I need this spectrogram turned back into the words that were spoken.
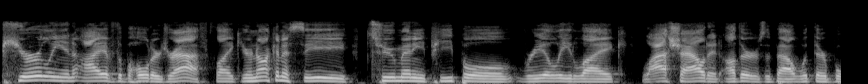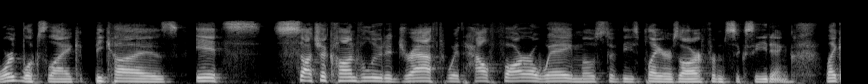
purely an eye of the beholder draft. Like you're not going to see too many people really like lash out at others about what their board looks like because it's such a convoluted draft with how far away most of these players are from succeeding. Like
